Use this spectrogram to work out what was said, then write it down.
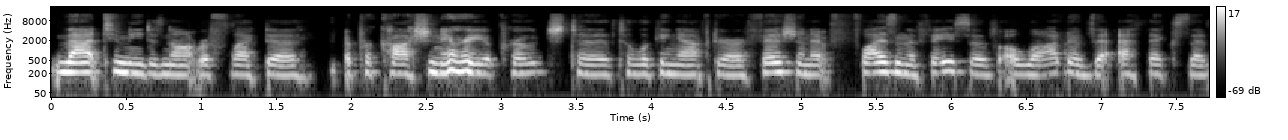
That to me does not reflect a, a precautionary approach to, to looking after our fish. And it flies in the face of a lot of the ethics that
